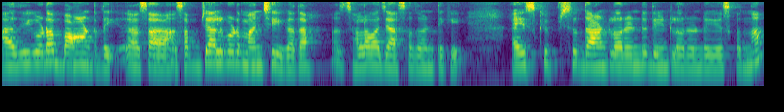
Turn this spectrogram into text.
అది కూడా బాగుంటుంది. స- సబ్జాలు కూడా మంచివి కదా చలవ చేస్తుంది ఒంటికి. ఐస్ క్యూబ్స్ దాంట్లో రెండు దీంట్లో రెండు వేసుకుందాం.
